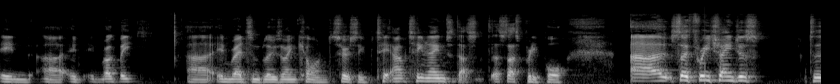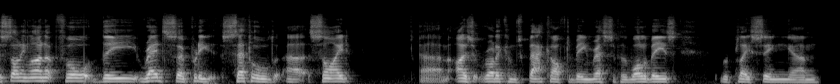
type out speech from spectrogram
in uh, in, in, rugby, uh, in Reds and Blues. I mean, come on, seriously, t- team names that's that's that's pretty poor. so three changes to the starting lineup for the Reds, so pretty settled uh, side. Um, Isaac Rodda comes back after being rested for the Wallabies, replacing um,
